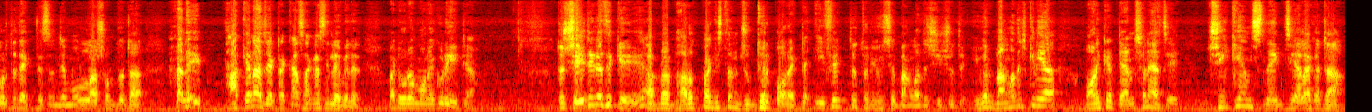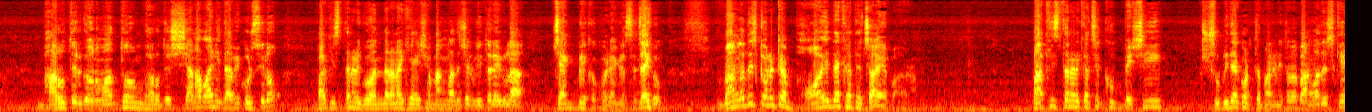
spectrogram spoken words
করতে দেখতেছেন যে মোল্লা শব্দটা মানে থাকে না যে একটা কাছাকাছি লেভেলের বাট ওরা মনে করে এটা তো সেই জায়গা থেকে আপনার ভারত পাকিস্তান যুদ্ধের পর একটা ইফেক্ট তো তৈরি হয়েছে বাংলাদেশ ইস্যুতে। ইভেন বাংলাদেশকে নিয়ে অনেকটা টেনশনে আছে। চিকেন স্নেক যে এলাকাটা, ভারতের গণমাধ্যম, ভারতের সেনাবাহিনী দাবি করছিল, পাকিস্তানের গোয়েন্দারা নাকি এসে বাংলাদেশের ভিতরে এগুলা চেকবেকও করে গেছে। যাই হোক বাংলাদেশকে অনেকটা ভয় দেখাতে চায় এবার। পাকিস্তানের কাছে খুব বেশি সুবিধা করতে পারেনি, তবে বাংলাদেশকে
